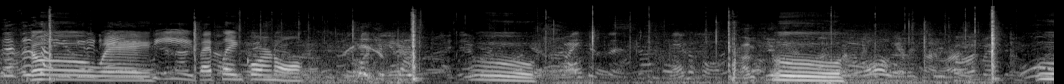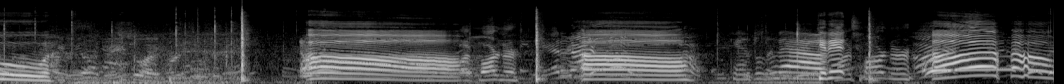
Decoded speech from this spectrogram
this is how you No get an way. A in PE by playing cornhole. Ooh. Ooh. Ooh. Oh. My partner. Oh. Cancels it out. Get it? Partner. Oh.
